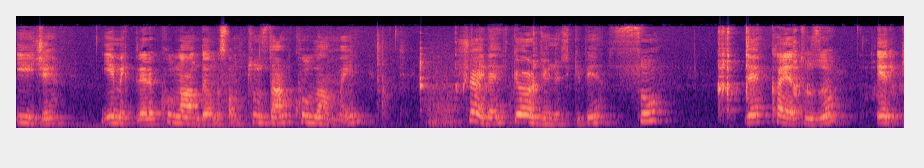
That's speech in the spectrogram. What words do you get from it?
iyice yemeklere kullandığımız tuzdan kullanmayın. Şöyle gördüğünüz gibi su ve kaya tuzu erik.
